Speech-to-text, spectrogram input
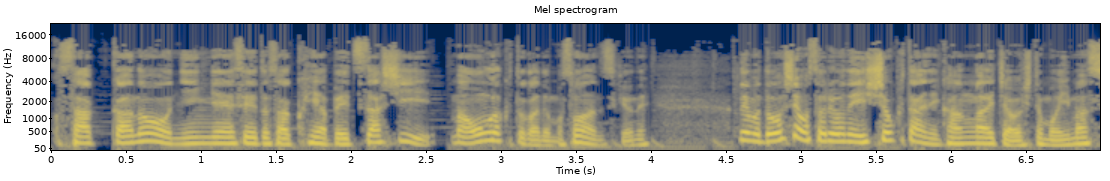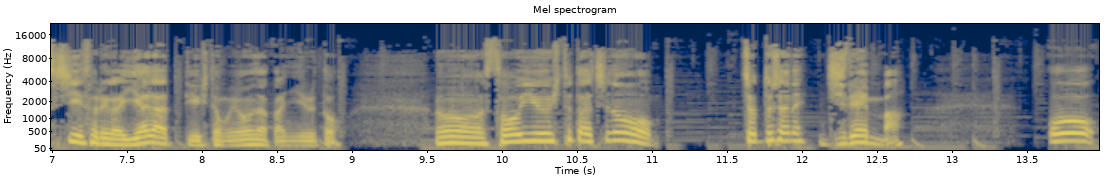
ー、作家の人間性と作品は別だし、まあ音楽とかでもそうなんですけどね。でもどうしてもそれをね、一色単に考えちゃう人もいますし、それが嫌だっていう人も世の中にいると。うん、そういう人たちの、ちょっとしたね、ジレンマを、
